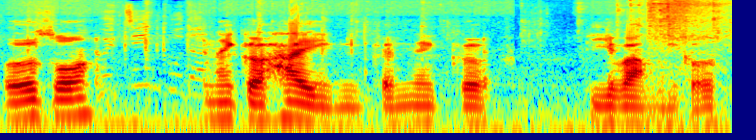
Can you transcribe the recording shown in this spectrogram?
我是说，那个汉影跟那个迪王没沟通。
